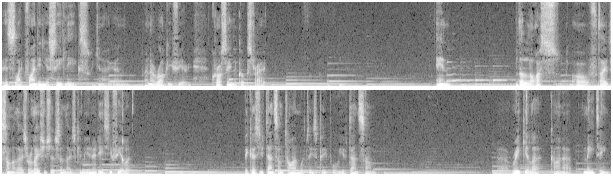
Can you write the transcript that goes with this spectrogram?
is like finding your sea legs, you know, in, in a rocky ferry crossing the Cook Strait. And the loss of those, some of those relationships in those communities, you feel it. Because you've done some time with these people, you've done some uh, regular kind of meeting.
